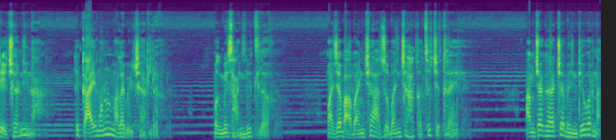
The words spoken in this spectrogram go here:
टीचरनी ना हे काय म्हणून मला विचारलं? मग मी सांगितलं माझ्या बाबांच्या आजोबांच्या हाताचं चित्र आहे. आमच्या घराच्या भिंतीवर ना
